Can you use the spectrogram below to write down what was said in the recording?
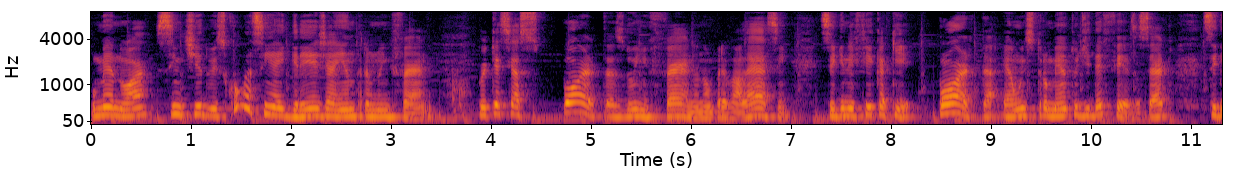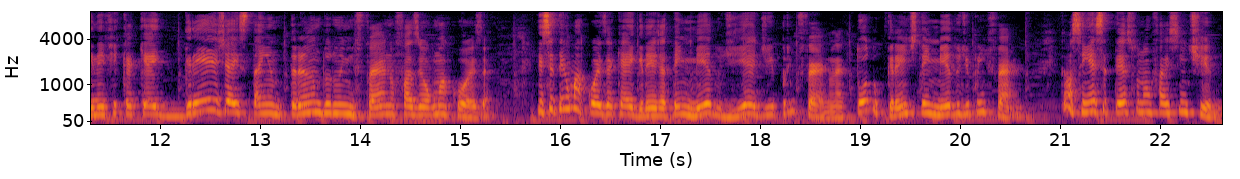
o menor sentido isso. Como assim a igreja entra no inferno? Porque se as portas do inferno não prevalecem, significa que porta é um instrumento de defesa, certo? Significa que a igreja está entrando no inferno fazer alguma coisa. E se tem uma coisa que a igreja tem medo de ir, é de ir para o inferno, né? Todo crente tem medo de ir para o inferno. Então, assim, esse texto não faz sentido,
